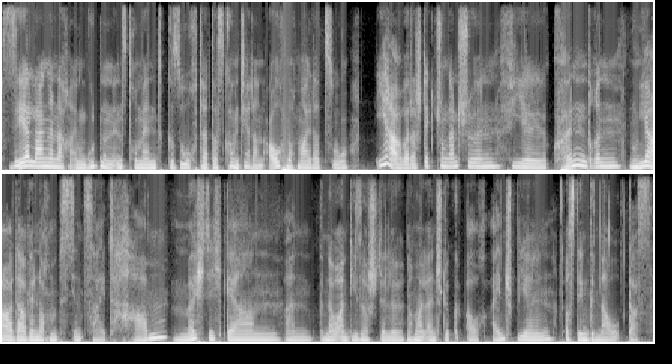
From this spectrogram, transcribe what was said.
sehr lange nach einem guten Instrument gesucht hat. Das kommt ja dann auch nochmal dazu. Ja, aber da steckt schon ganz schön viel Können drin. Nun ja, da wir noch ein bisschen Zeit haben, möchte ich gern an, genau an dieser Stelle nochmal ein Stück auch einspielen, aus dem genau das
